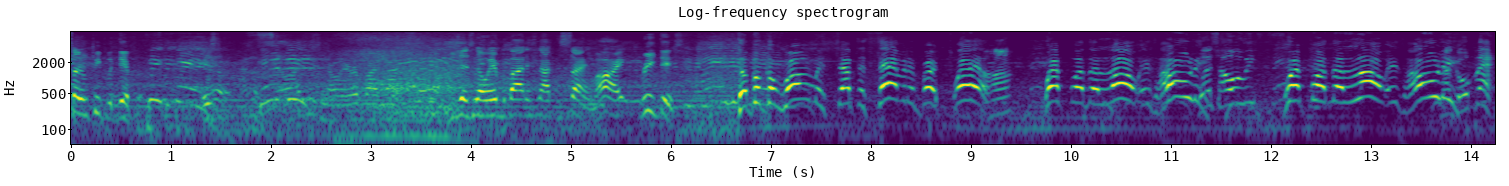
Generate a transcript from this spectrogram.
certain people different? It's- you just know everybody's not the same. All right, read this. The book of Romans, chapter 7 and verse 12. Uh-huh. Wherefore the law is holy. What's holy? Wherefore the law is holy. Now go back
